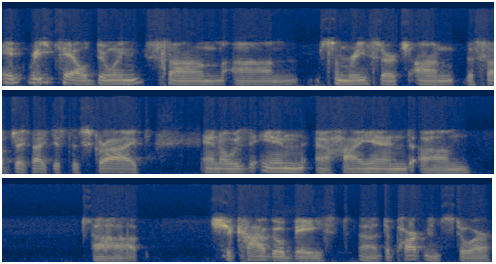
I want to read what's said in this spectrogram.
in retail doing some um, some research on the subject I just described, and I was in a high end um, uh, Chicago based uh, department store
